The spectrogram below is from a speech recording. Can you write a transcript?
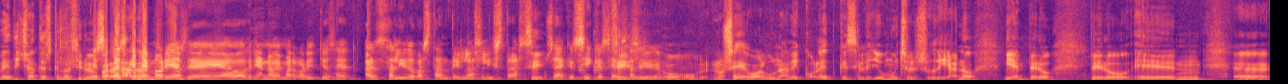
he dicho antes que no sirve Que para sepas que nada. Memorias de Adriano de Margarit José han salido bastante en las listas. Sí. O sea que sí que se Sí, ha salido. o, o no sé, o alguna de Colette que se leyó mucho en su día, ¿no? Bien, pero, pero en, eh,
